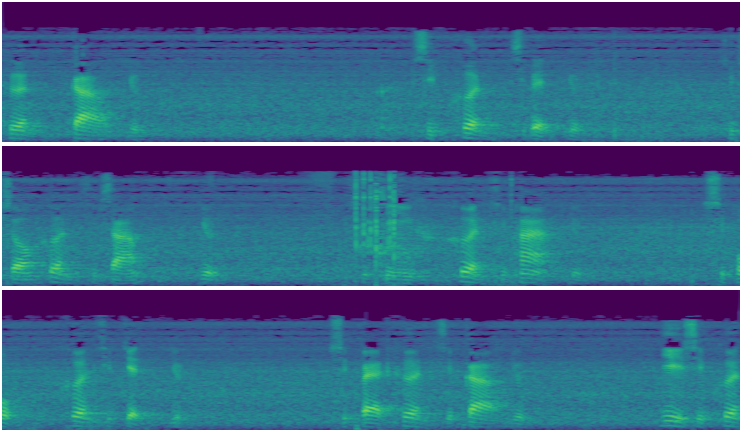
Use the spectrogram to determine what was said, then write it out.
เคลื่อนเก้าหยุดสิบเคลื่อนสิบเอ็ดหยุดสิบสองเคลื่อนสิบสามหยุดสิบสี่เคลื่อนสิบห้าหยุดสิบหกเคลื่อนสิบเจ็ดหยุดสิบแปดเคลื่อนสิบเก้าหยุดยี่สิบเคลื่อน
